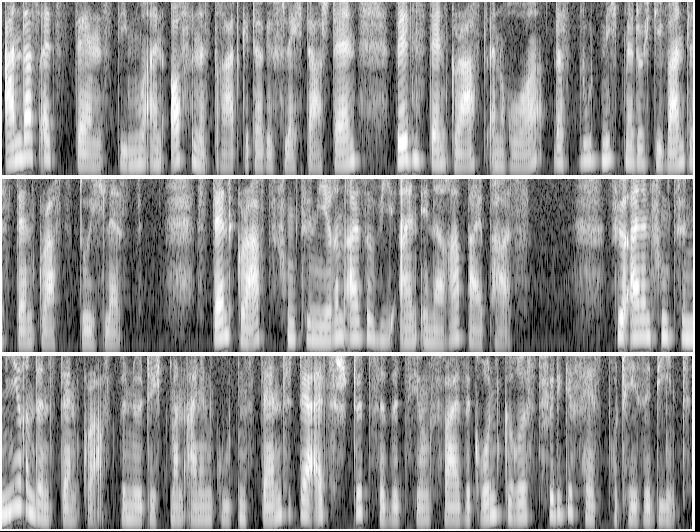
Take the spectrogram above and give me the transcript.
Anders als Stents, die nur ein offenes Drahtgittergeflecht darstellen, bilden Stent-Grafts ein Rohr, das Blut nicht mehr durch die Wand des Stent-Grafts durchlässt. Stent-Grafts funktionieren also wie ein innerer Bypass. Für einen funktionierenden Stent-Graft benötigt man einen guten Stent, der als Stütze bzw. Grundgerüst für die Gefäßprothese dient.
